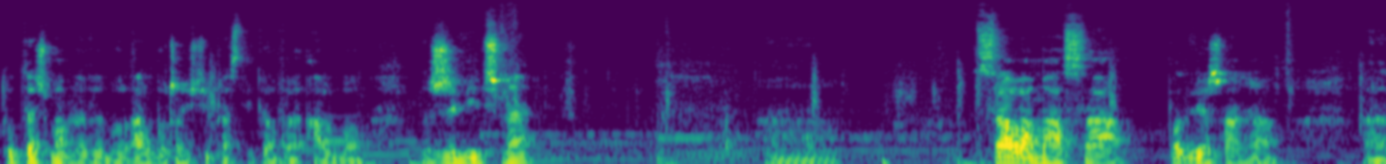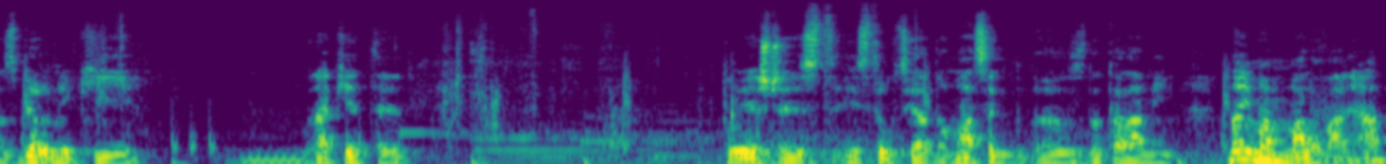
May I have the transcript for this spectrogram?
Tu też mamy wybór albo części plastikowe, albo żywiczne. E, Cała masa podwieszania, e, zbiorniki, rakiety. Tu jeszcze jest instrukcja do masek e, z detalami. No i mamy malowania.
